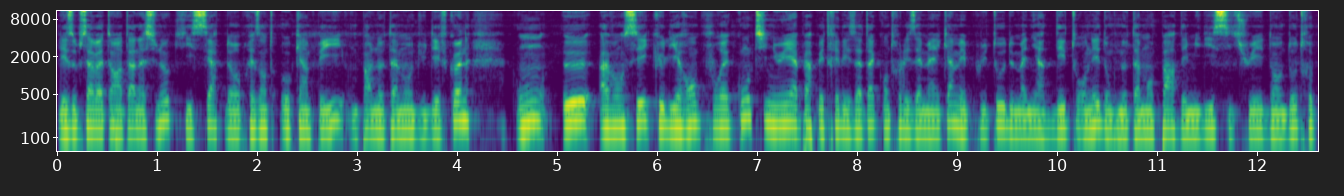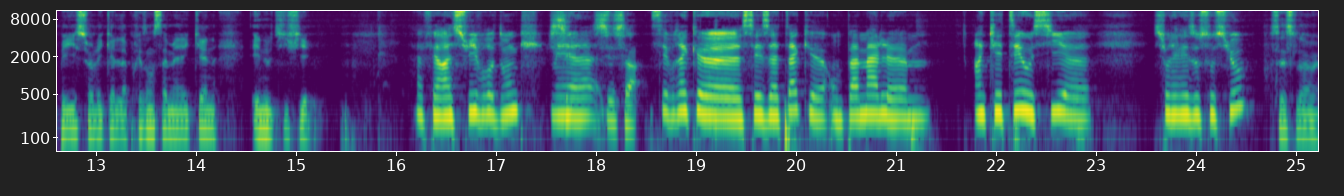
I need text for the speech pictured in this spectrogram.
les observateurs internationaux, qui certes ne représentent aucun pays, on parle notamment du DEFCON, ont eux avancé que l'Iran pourrait continuer à perpétrer des attaques contre les Américains, mais plutôt de manière détournée, donc notamment par des milices situées dans d'autres pays sur lesquels la présence américaine est notifiée. Affaire à suivre donc. Mais c'est euh, c'est ça. C'est vrai que ces attaques euh, ont pas mal euh, inquiété aussi euh, sur les réseaux sociaux. C'est cela, ouais.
